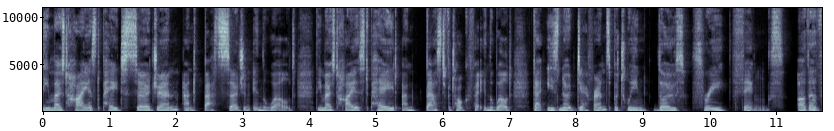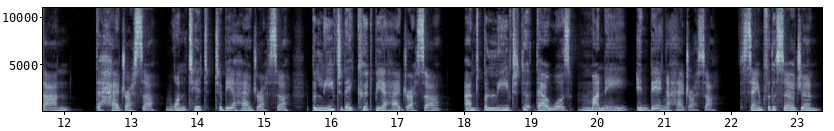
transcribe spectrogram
the most highest paid surgeon and best surgeon in the world, the most highest paid and best photographer in the world. There is no difference between those three things, other than the hairdresser wanted to be a hairdresser, believed they could be a hairdresser, and believed that there was money in being a hairdresser. Same for the surgeon,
